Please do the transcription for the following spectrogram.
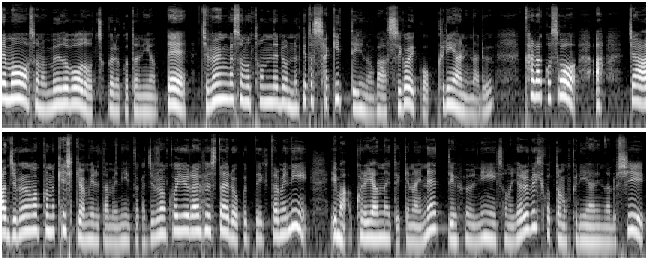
でもそのムードボードを作ることによって自分がそのトンネルを抜けた先っていうのがすごいこうクリアになる。からこそあじゃあ自分はこの景色を見るためにとか自分はこういうライフスタイルを送っていくために今これやんないといけないねっていう風にそのやるべきこともクリアになるし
